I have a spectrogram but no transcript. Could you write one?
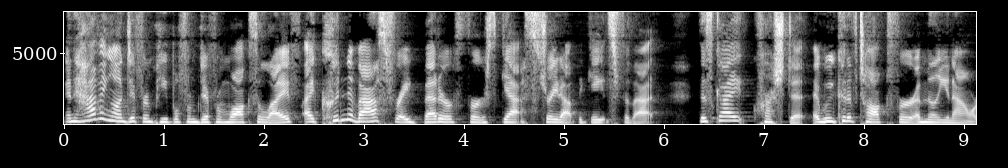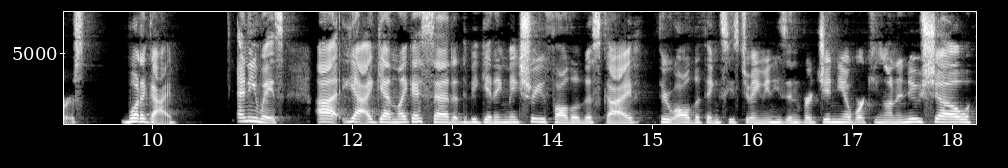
and having on different people from different walks of life, I couldn't have asked for a better first guest straight out the gates for that. This guy crushed it. And we could have talked for a million hours. What a guy. Anyways, uh, yeah, again, like I said at the beginning, make sure you follow this guy through all the things he's doing. I mean, he's in Virginia working on a new show.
